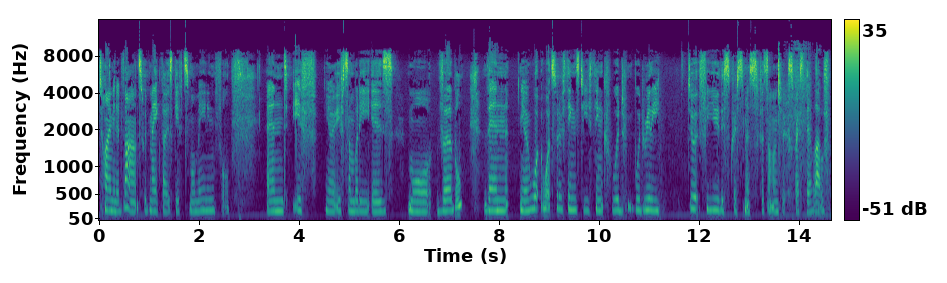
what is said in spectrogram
time in advance would make those gifts more meaningful. And if, you know, if somebody is more verbal, then, you know, what, what sort of things do you think would, would really do it for you this Christmas for someone to express their love?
